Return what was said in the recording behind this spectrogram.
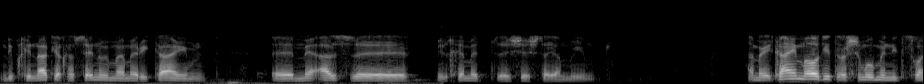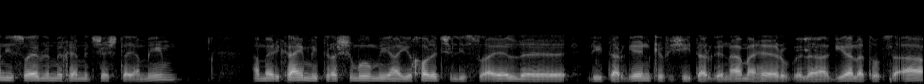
מבחינת יחסינו עם האמריקאים מאז מלחמת ששת הימים. האמריקאים מאוד התרשמו מניצחון ישראל במלחמת ששת הימים. האמריקאים התרשמו מהיכולת של ישראל uh, להתארגן כפי שהתארגנה מהר ולהגיע לתוצאה,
